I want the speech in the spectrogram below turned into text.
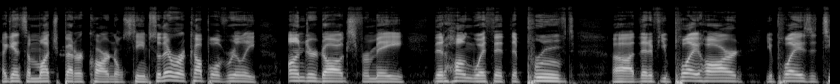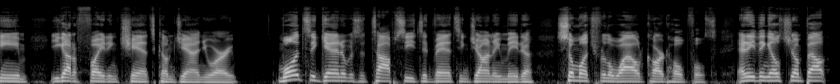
against a much better Cardinals team. So there were a couple of really underdogs for me that hung with it that proved uh, that if you play hard, you play as a team, you got a fighting chance come January. Once again, it was the top seeds advancing Johnny Mita. So much for the wild card hopefuls. Anything else jump out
